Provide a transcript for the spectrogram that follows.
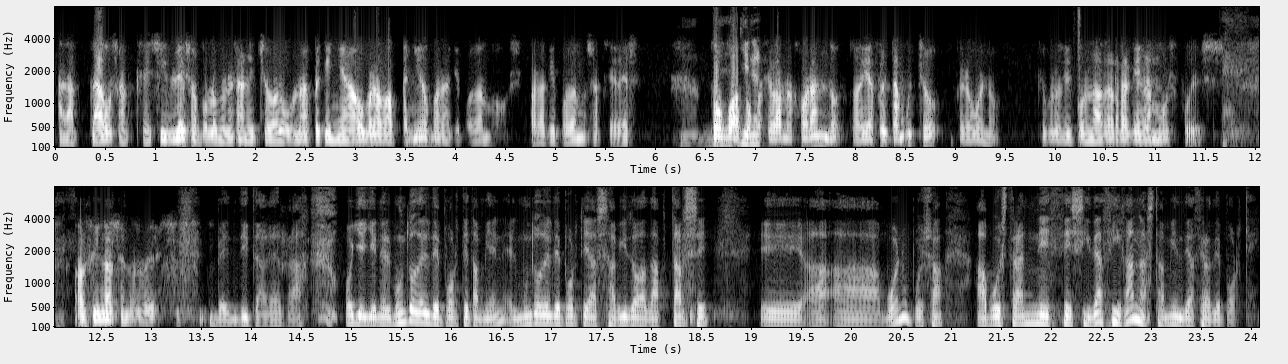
adaptados, accesibles o por lo menos han hecho alguna pequeña obra o apaño para que podamos, para que podamos acceder. Ah, poco a poco se va mejorando, todavía falta mucho, pero bueno, yo creo que con la guerra que damos, pues al final se nos ve. Bendita guerra. Oye, y en el mundo del deporte también, el mundo del deporte ha sabido adaptarse eh, a, bueno, pues a, vuestra necesidad y ganas también de hacer deporte.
